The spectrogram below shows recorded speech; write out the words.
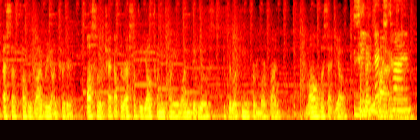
SF Public Library on Twitter. Also, check out the rest of the YELL 2021 videos if you're looking for more fun. From all of us at YELL. See you next time.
